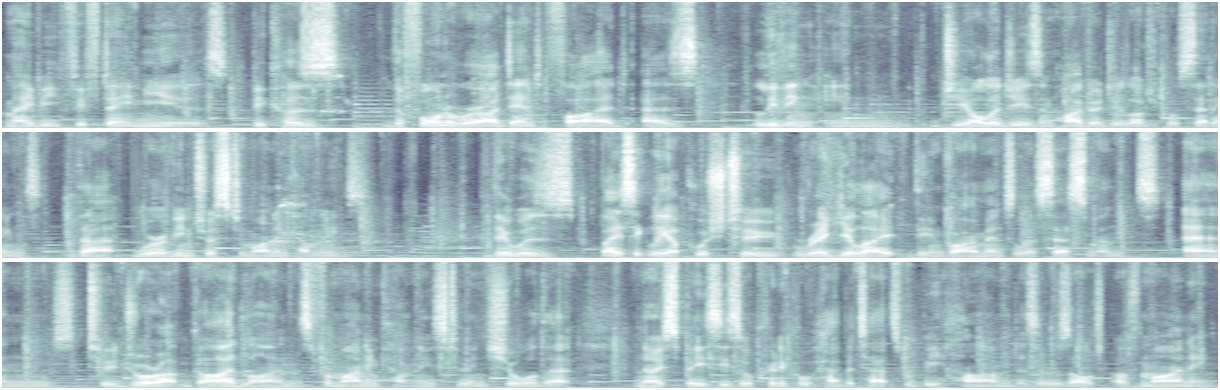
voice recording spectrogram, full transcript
maybe 15 years because the fauna were identified as living in geologies and hydrogeological settings that were of interest to mining companies. There was basically a push to regulate the environmental assessments and to draw up guidelines for mining companies to ensure that no species or critical habitats would be harmed as a result of mining.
